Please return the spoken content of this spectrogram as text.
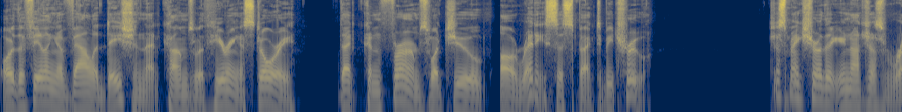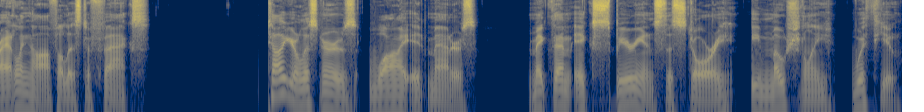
or the feeling of validation that comes with hearing a story that confirms what you already suspect to be true. Just make sure that you're not just rattling off a list of facts. Tell your listeners why it matters. Make them experience the story emotionally with you.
